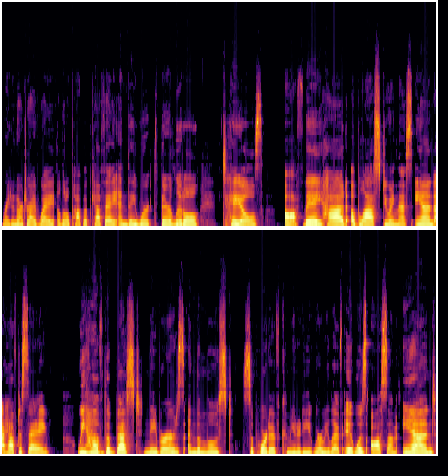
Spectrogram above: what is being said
right in our driveway, a little pop up cafe, and they worked their little tails off. They had a blast doing this. And I have to say, we have the best neighbors and the most supportive community where we live. It was awesome. And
